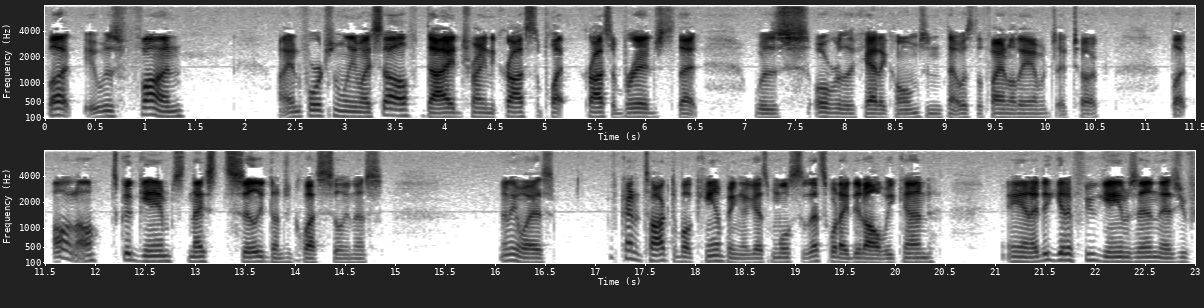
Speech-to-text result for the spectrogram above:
But it was fun. I unfortunately myself died trying to cross the pl- cross a bridge that was over the catacombs, and that was the final damage I took. But all in all, it's a good game. It's nice, silly Dungeon Quest silliness. Anyways, I've kind of talked about camping, I guess, mostly. That's what I did all weekend. And I did get a few games in, as you've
